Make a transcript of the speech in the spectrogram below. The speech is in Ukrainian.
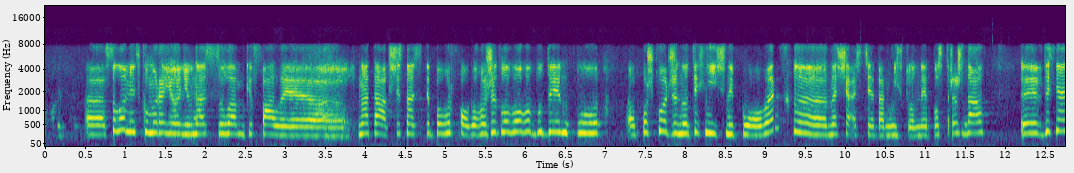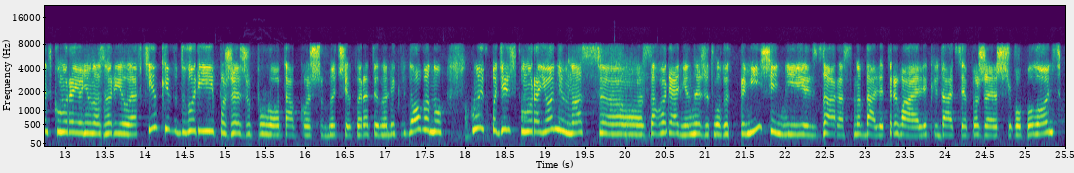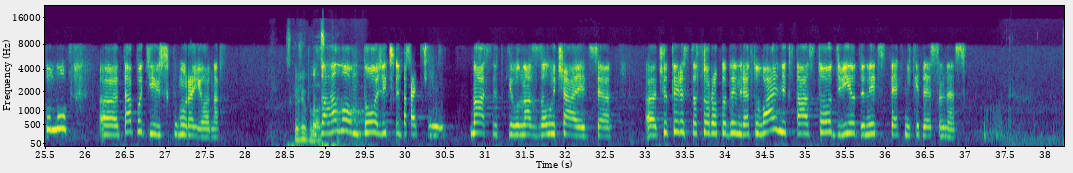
Е, В Солом'янському районі у нас уламки впали е, на дах 16-поверхового житлового будинку. Пошкоджено технічний поверх. На щастя, там ніхто не постраждав. Е, В Деснянському районі у нас горіли автівки в дворі. Пожежу було також вночі оперативно ліквідовано. Ну і в Подільському районі у нас е, загоряння нежитлових приміщень. І зараз надалі триває ліквідація пожеж в Оболонському е, та Подільському районах. Скажіть, будь ласка, Загалом до ліквідації наслідків у нас залучається е, 441 рятувальник та 102 одиниці техніки ДСНС.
